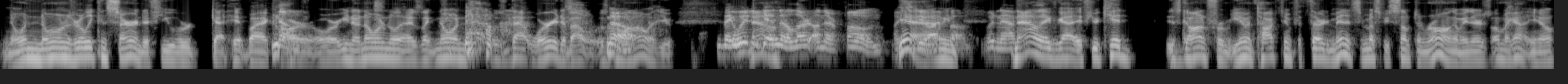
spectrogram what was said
no one no one was really concerned if you were got hit by a car no. or you know no one really I was like no one was that worried about what was no. going on with you they wouldn't now, get an alert on their phone like yeah i mean now they've got if your kid is gone from you haven't talked to him for 30 minutes it must be something wrong i mean there's oh my god you know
